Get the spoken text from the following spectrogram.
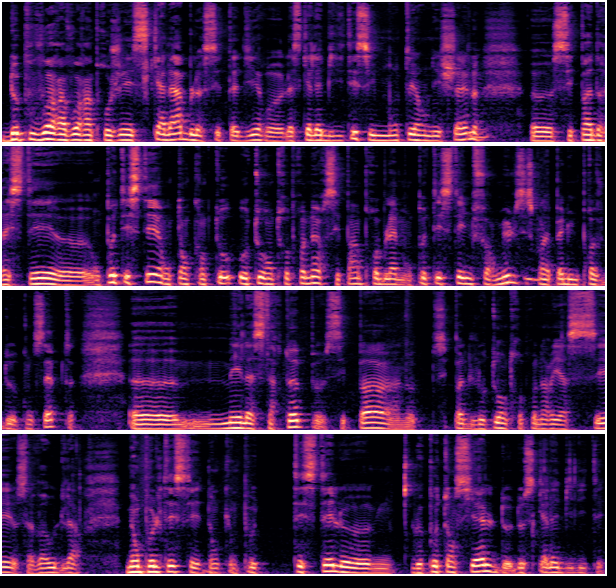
de pouvoir avoir un projet scalable, c'est-à-dire euh, la scalabilité, c'est une montée en échelle. Mm. Euh, c'est pas de rester. Euh, on peut tester en tant qu'auto-entrepreneur, c'est pas un problème. On peut tester une formule, c'est ce qu'on mm. appelle une preuve de concept. mais la start-up, c'est pas c'est pas de l'auto-entrepreneuriat, c'est ça va au-delà. Mais on peut le tester, donc on peut tester le, potentiel de, scalabilité.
